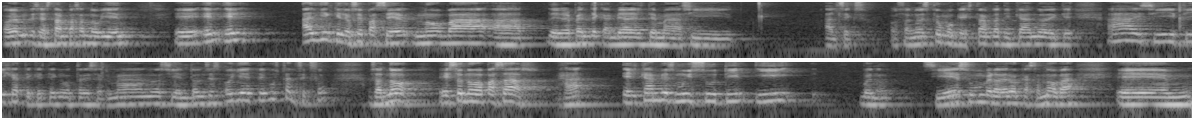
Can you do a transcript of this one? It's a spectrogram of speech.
obviamente se están pasando bien, eh, él, alguien que lo sepa hacer no va a de repente cambiar el tema así al sexo. O sea, no es como que están platicando de que, ay, sí, fíjate que tengo tres hermanos y entonces, oye, ¿te gusta el sexo? O sea, no, eso no va a pasar. El cambio es muy sutil y, bueno, si es un verdadero Casanova, em,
